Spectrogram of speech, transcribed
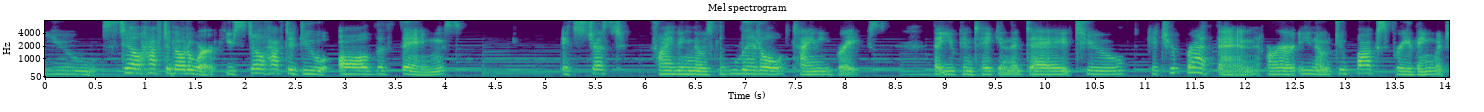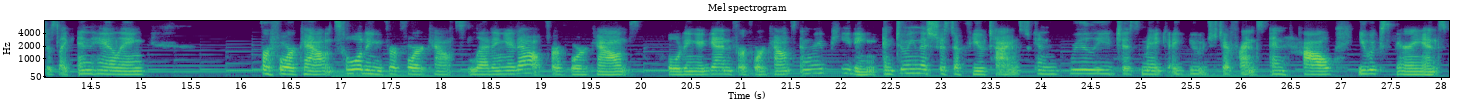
you still have to go to work, you still have to do all the things. It's just finding those little tiny breaks that you can take in the day to get your breath in or you know do box breathing which is like inhaling for four counts holding for four counts letting it out for four counts holding again for four counts and repeating. And doing this just a few times can really just make a huge difference in how you experience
